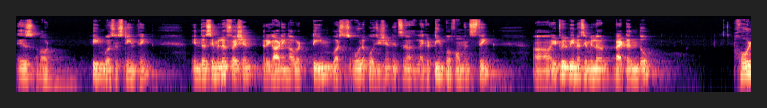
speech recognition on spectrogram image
is about team versus team thing. In the similar fashion regarding our team versus all opposition it's a, like a team performance thing. Uh, it will be in a similar pattern though whole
